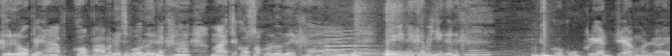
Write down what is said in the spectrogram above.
คือเราไปห้าข้องปลามาโดยเฉพาะเลยนะคะ มาจากข้อซอกเราเลยค่ะดีนะคะไม่หยิบเลยนะคะ ก็กูเกลียดเจ้งมันเลย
